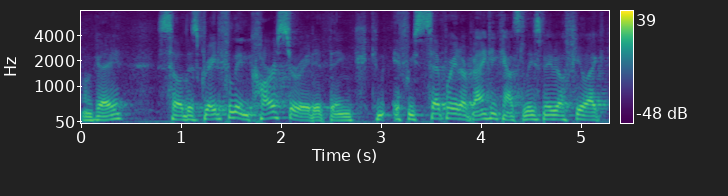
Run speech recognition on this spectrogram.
Okay? So this gratefully incarcerated thing, can, if we separate our bank accounts, at least maybe I'll feel like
